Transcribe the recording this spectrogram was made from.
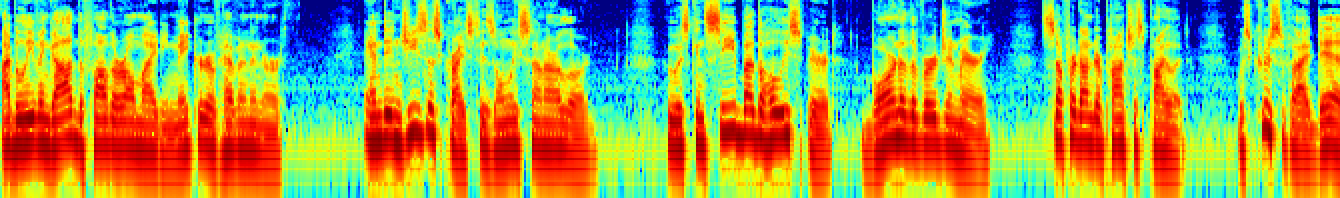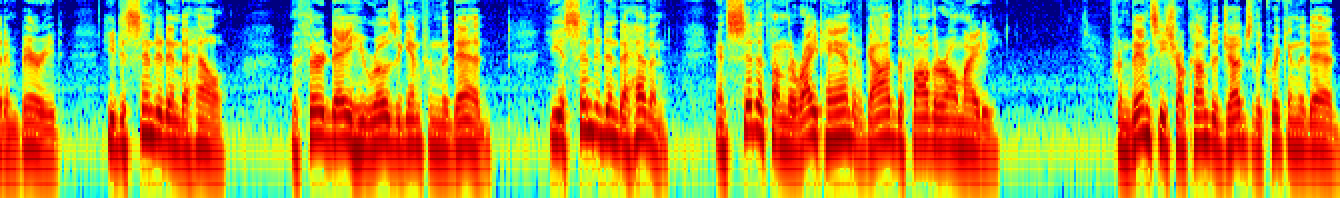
I believe in God, the Father Almighty, maker of heaven and earth, and in Jesus Christ, his only Son, our Lord, who was conceived by the Holy Spirit, born of the Virgin Mary, suffered under Pontius Pilate, was crucified, dead, and buried he descended into hell. The third day he rose again from the dead. He ascended into heaven, and sitteth on the right hand of God the Father Almighty. From thence he shall come to judge the quick and the dead.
